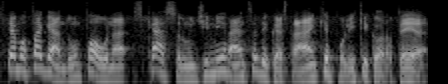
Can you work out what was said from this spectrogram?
stiamo pagando un po' una scarsa lungimiranza di questa anche politica europea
